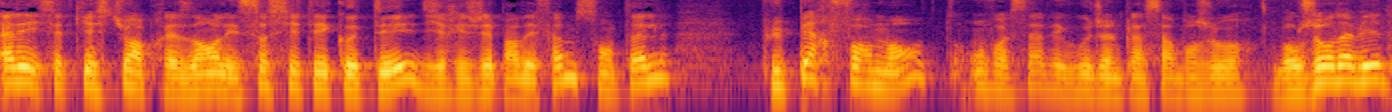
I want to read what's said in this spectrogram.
Allez, cette question à présent, les sociétés cotées dirigées par des femmes sont-elles plus performantes? On voit ça avec vous, John Plassard. Bonjour. Bonjour, David.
